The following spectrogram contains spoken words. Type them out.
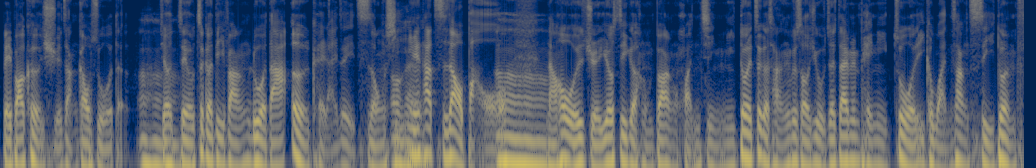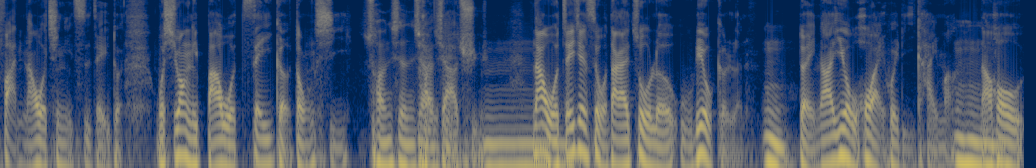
背包客学长告诉我的，就只有这个地方，如果大家饿可以来这里吃东西，因为他吃到饱哦。然后我就觉得又是一个很棒的环境，你对这个餐厅不熟悉，我就在那边陪你做一个晚上吃一顿饭，然后我请你吃这一顿，我希望你把我这一个东西传承传下去。那我这件事我大概做了五六个人，嗯，对，那因为我后来也会离开嘛，然后。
